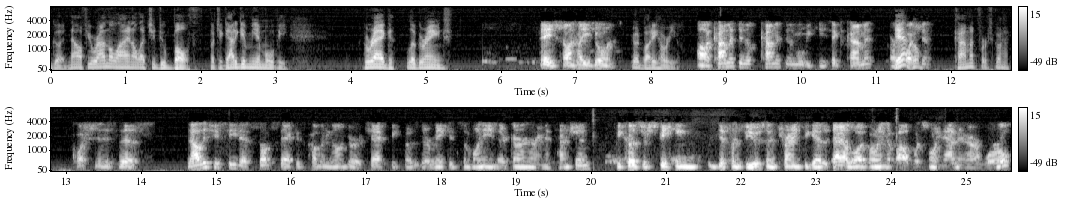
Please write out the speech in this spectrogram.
good. Now, if you were on the line, I'll let you do both. But you got to give me a movie. Greg LaGrange. Hey, Shaun, how you doing? Good, buddy. How are you? Uh, comment in the comment in the movie. Can you take a comment or yeah, a go. Comment first. Go ahead. Question is this: Now that you see that Substack is coming under attack because they're making some money and they're garnering attention because they're speaking different views and trying to get a dialogue going about what's going on in our world.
